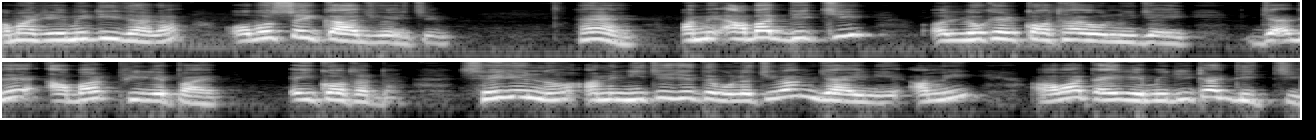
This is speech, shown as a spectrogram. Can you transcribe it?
আমার রেমেডি দ্বারা অবশ্যই কাজ হয়েছে। হ্যাঁ আমি আবার দিচ্ছি লোকের কথা অনুযায়ী। যাতে আবার ফিরে পায় এই কথাটা। সেই জন্য আমি নিচে যেতে বলেছিলাম, যাইনি। আমি আবার তাই রেমেডিটা দিচ্ছি।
